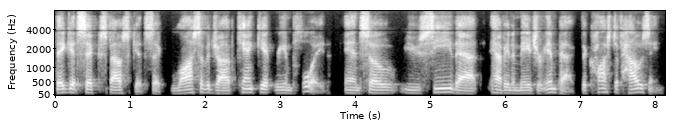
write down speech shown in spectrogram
they get sick, spouse gets sick, loss of a job, can't get reemployed. And so you see that having a major impact. The cost of housing,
